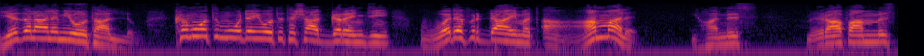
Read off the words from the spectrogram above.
የዘላለም ሕይወት አለው። ከሞትም ወደ ሕይወት ተሻገረ እንጂ ወደ ፍርድ አይመጣም አለ ዮሐንስ ምዕራፍ አምስት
